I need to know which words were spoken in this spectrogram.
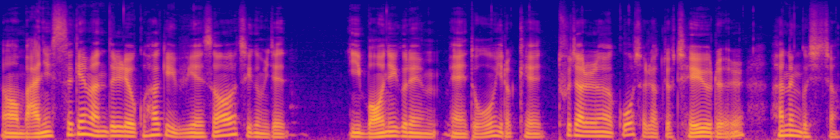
어, 많이 쓰게 만들려고 하기 위해서 지금 이제 이 머니그램에도 이렇게 투자를 하고 전략적 제휴를 하는 것이죠.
